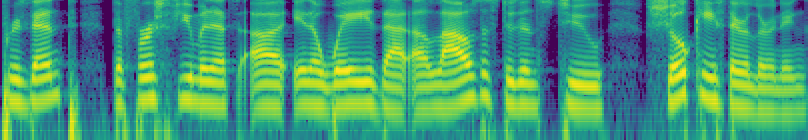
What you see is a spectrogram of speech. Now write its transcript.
present the first few minutes uh, in a way that allows the students to showcase their learning,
